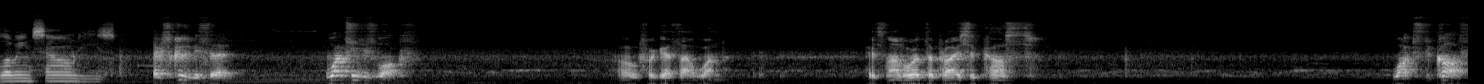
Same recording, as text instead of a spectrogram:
Blowing sound, he's Excuse me, sir. What's in this box? Oh, forget that one. It's not worth the price it costs. What's the cost?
